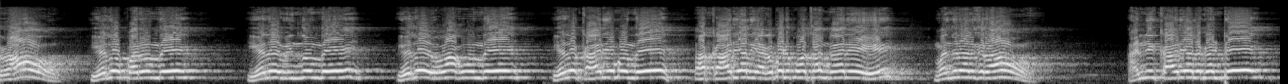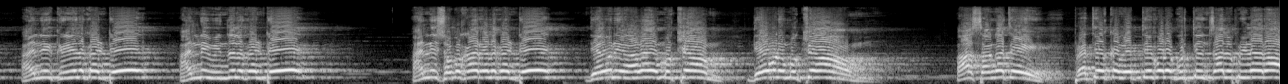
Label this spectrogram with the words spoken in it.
రావు ఏదో పని ఉంది ఏదో విందు ఉంది ఏదో వివాహం ఉంది ఏదో కార్యం ఉంది ఆ కార్యాలకు ఎగబడిపోతాం కానీ మందిరాలకు రాం అన్ని కార్యాల కంటే అన్ని క్రియల కంటే అన్ని విందుల కంటే అన్ని శుభకార్యాల కంటే దేవుని ఆలయం ముఖ్యం. దేవుడు ముఖ్యం. ఆ సంగతి ప్రతి ఒక్క వ్యక్తి కూడా గుర్తించాలి పిల్లారా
